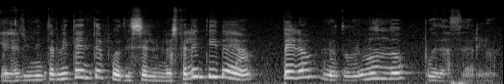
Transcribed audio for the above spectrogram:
El ayuno intermitente puede ser una excelente idea, pero no todo el mundo puede hacerlo.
